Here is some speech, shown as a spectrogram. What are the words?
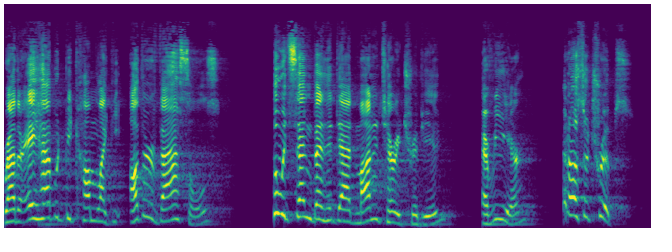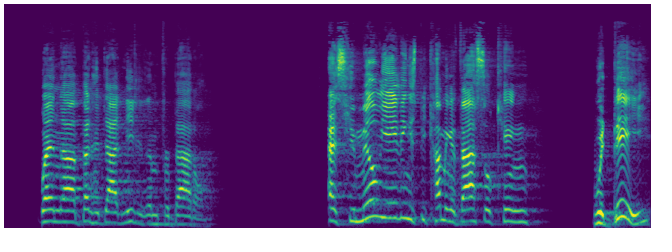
Rather, Ahab would become like the other vassals who would send Ben Hadad monetary tribute every year and also troops when uh, Ben Hadad needed them for battle. As humiliating as becoming a vassal king would be,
